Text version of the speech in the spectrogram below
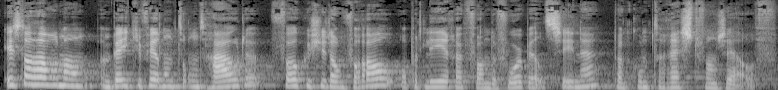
Is dat allemaal een beetje veel om te onthouden? Focus je dan vooral op het leren van de voorbeeldzinnen, dan komt de rest vanzelf.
